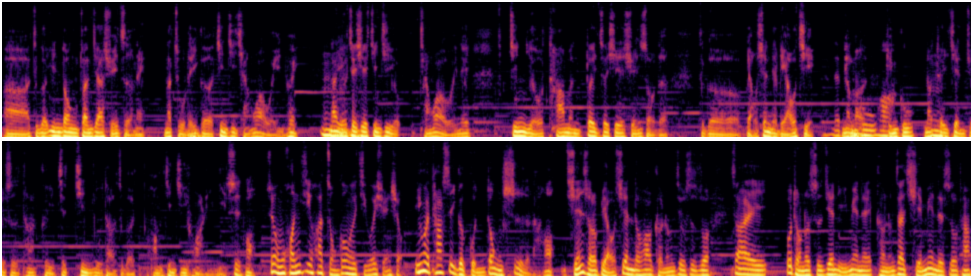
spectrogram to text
啊，这个运动专家学者呢。那组了一个竞技强化委员会，那由这些竞技有强化委员会，经由他们对这些选手的这个表现的了解，那么评估，那推荐就是他可以进进入到这个黄金计划里面。是哦，所以我们黄金计划总共有几位选手？因为它是一个滚动式的啦，哈，选手的表现的话，可能就是说在不同的时间里面呢，可能在前面的时候他。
